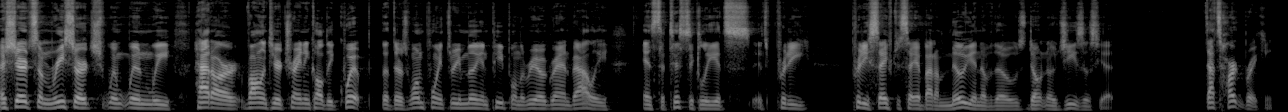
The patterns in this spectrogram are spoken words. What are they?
I shared some research when, when we had our volunteer training called Equip that there's 1.3 million people in the Rio Grande Valley, and statistically, it's, it's pretty, pretty safe to say about a million of those don't know Jesus yet. That's heartbreaking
